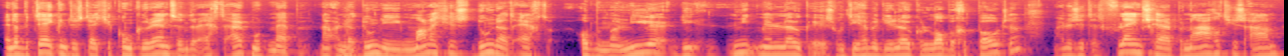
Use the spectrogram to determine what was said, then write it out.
En dat betekent dus dat je concurrenten er echt uit moet mappen. Nou, en dat doen die mannetjes, doen dat echt op een manier die niet meer leuk is. Want die hebben die leuke lobbige poten, maar er zitten vlijmscherpe nageltjes aan.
